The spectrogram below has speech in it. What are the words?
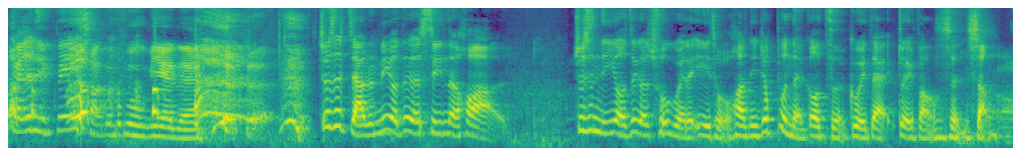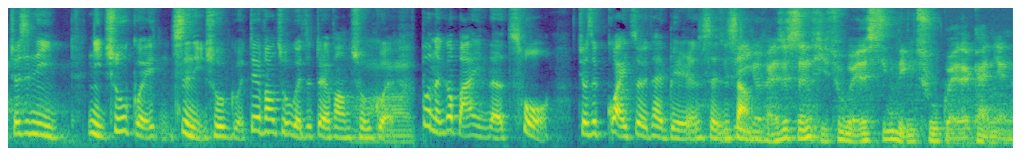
感觉你非常的负面呢，就是假如你有这个心的话，就是你有这个出轨的意图的话，你就不能够责怪在对方身上。就是你你出轨是你出轨，对方出轨是对方出轨，不能够把你的错就是怪罪在别人身上。一个可能是身体出轨，是心灵出轨的概念。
